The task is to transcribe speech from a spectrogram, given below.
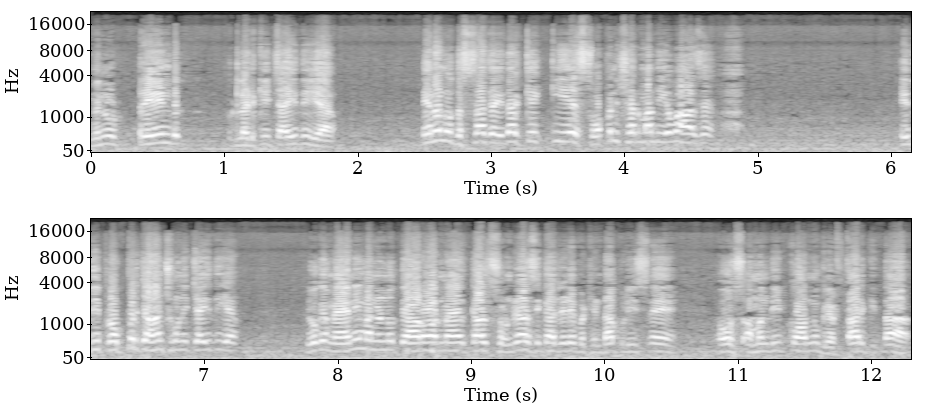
ਮੈਨੂੰ ਟ੍ਰੇਨਡ ਲੜਕੀ ਚਾਹੀਦੀ ਆ। ਇਹਨਾਂ ਨੂੰ ਦੱਸਣਾ ਚਾਹੀਦਾ ਕਿ ਕੀ ਇਹ ਸਵਪਨ ਸ਼ਰਮਾ ਦੀ ਆਵਾਜ਼ ਹੈ? ਇਹਦੀ ਪ੍ਰੋਪਰ ਜਾਂਚ ਹੋਣੀ ਚਾਹੀਦੀ ਆ। ਕਿਉਂਕਿ ਮੈਂ ਨਹੀਂ ਮੰਨਣ ਨੂੰ ਤਿਆਰ ਔਰ ਮੈਂ ਕੱਲ ਸੁਣ ਰਿਹਾ ਸੀਗਾ ਜਿਹੜੇ ਬਠਿੰਡਾ ਪੁਲਿਸ ਨੇ ਉਸ ਅਮਨਦੀਪ ਕੌਰ ਨੂੰ ਗ੍ਰਿਫਤਾਰ ਕੀਤਾ।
